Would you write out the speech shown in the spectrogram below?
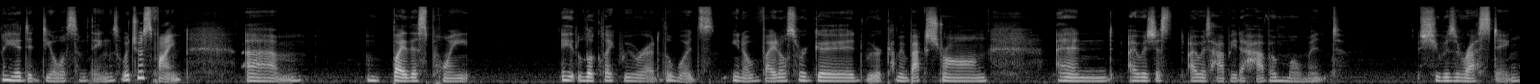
He had to deal with some things, which was fine. Um, by this point, it looked like we were out of the woods. You know, vitals were good, we were coming back strong, and I was just, I was happy to have a moment. She was resting,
